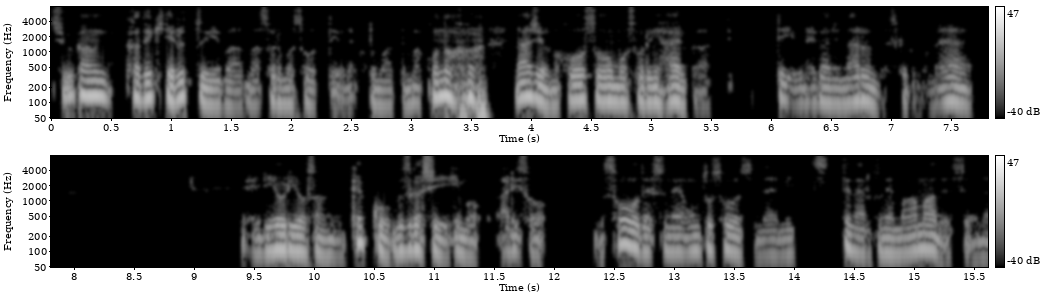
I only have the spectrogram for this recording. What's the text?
習慣化できてるといえば、まあそれもそうっていうね、こともあって、まあこの ラジオの放送もそれに入るからってっていうね、感じになるんですけどもね。えリオリオさん、結構難しい日もありそう。そうですね、ほんとそうですね。3つってなるとね、まあまあですよね。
